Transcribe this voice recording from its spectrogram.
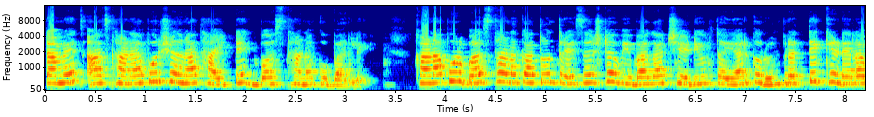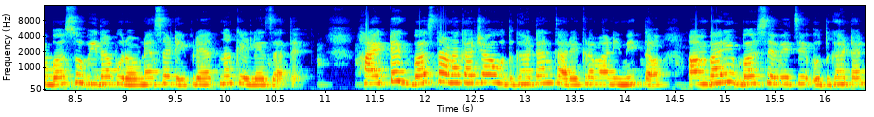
त्यामुळेच आज खानापूर शहरात हायटेक बस स्थानक उभारले. खानापूर बस स्थानकातून त्रेसष्ट विभागात शेड्यूल तयार करून प्रत्येक खेड्याला बस सुविधा पुरवण्यासाठी प्रयत्न केले जात. आहेत हायटेक बस स्थानकाच्या उद्घाटन कार्यक्रमानिमित्त अंबारी बस सेवेचे उद्घाटन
